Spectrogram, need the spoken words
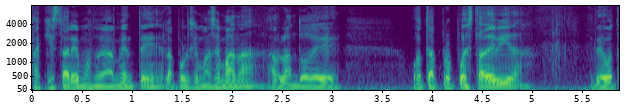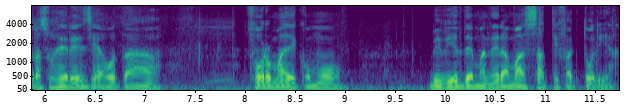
Aquí estaremos nuevamente la próxima semana hablando de otra propuesta de vida de otra sugerencia, otra forma de cómo vivir de manera más satisfactoria.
